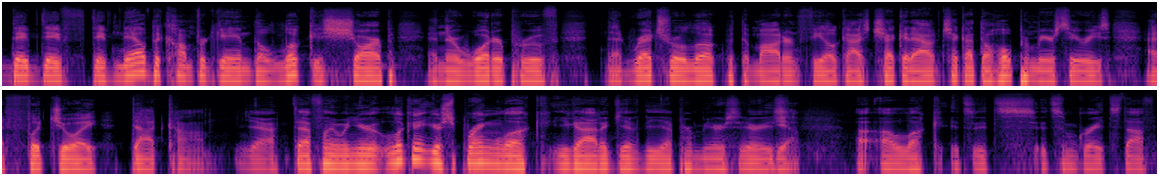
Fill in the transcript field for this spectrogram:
they've they've they've nailed the comfort game. The look is sharp and they're waterproof. That retro look with the modern feel, guys. Check it out. Check out the whole Premier series at footjoy.com. Yeah, definitely. When you're looking at your spring look, you got to give the uh, Premier Series Yeah. A, a look. It's it's it's some great stuff.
